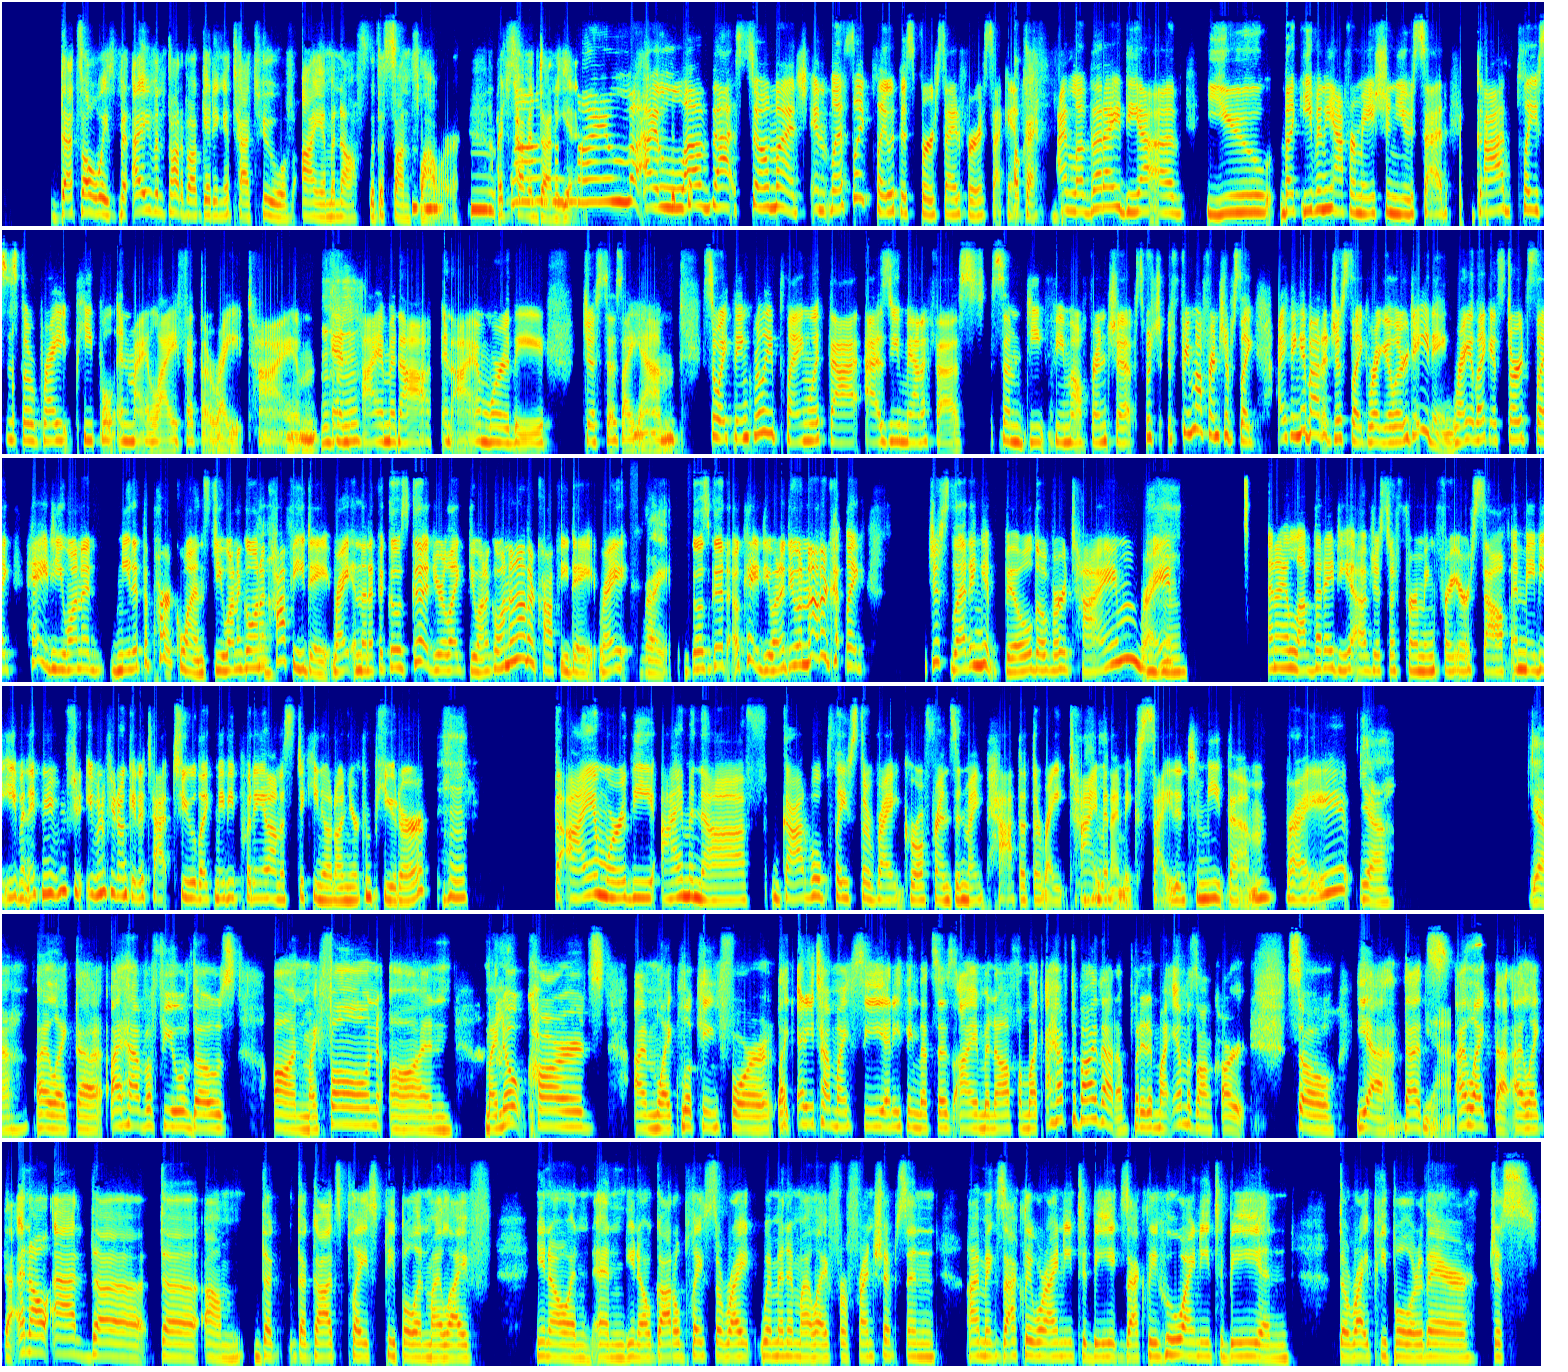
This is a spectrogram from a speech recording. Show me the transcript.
that's always been i even thought about getting a tattoo of i am enough with a sunflower. I just haven't done it yet. I, lo- I love that so much. And let's like play with this first side for a second. Okay. I love that idea of you like even the affirmation you said god places the right people in my life at the right time mm-hmm. and i am enough and i am worthy just as i am. So i think really playing with that as you manifest some deep female friendships which female friendships like i think about it just like regular dating right? Like it starts like, hey, do you want to meet at the park once? Do you want to go on a coffee date? Right. And then if it goes good, you're like, do you want to go on another coffee date? Right. Right. It goes good. Okay. Do you want to do another? Like just letting it build over time. Right. Mm-hmm. And I love that idea of just affirming for yourself. And maybe even if, even if you, even if you don't get a tattoo, like maybe putting it on a sticky note on your computer. Mm-hmm. That I am worthy, I'm enough. God will place the right girlfriends in my path at the right time, mm-hmm. and I'm excited to meet them. Right? Yeah. Yeah, I like that. I have a few of those on my phone, on my note cards. I'm like looking for like anytime I see anything that says I am enough, I'm like, I have to buy that. I'll put it in my Amazon cart. So yeah, that's yeah. I like that. I like that. And I'll add the the um the the God's placed people in my life you know and and you know god will place the right women in my life for friendships and i'm exactly where i need to be exactly who i need to be and the right people are there just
